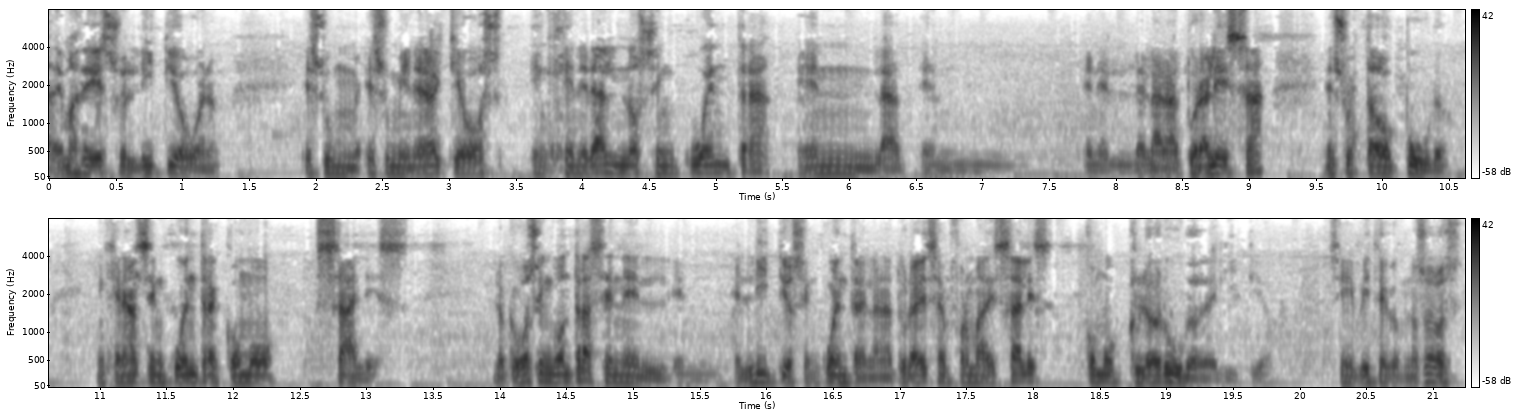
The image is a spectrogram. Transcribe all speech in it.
Además de eso, el litio, bueno, es un, es un mineral que vos en general no se encuentra en la, en, el, la naturaleza en su estado puro. En general se encuentra como sales. Lo que vos encontrás en el, el litio se encuentra en la naturaleza en forma de sales como cloruro de litio. ¿Sí? Viste, nosotros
